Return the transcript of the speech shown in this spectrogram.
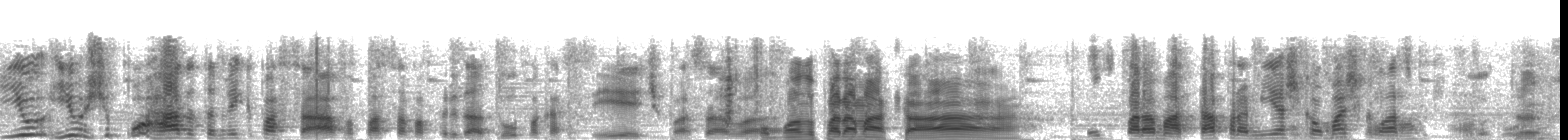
E, e os de porrada também que passava. Passava Predador pra cacete, passava... Comando para matar. Comando para Matar, pra mim, acho que é o mais clássico de todos.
